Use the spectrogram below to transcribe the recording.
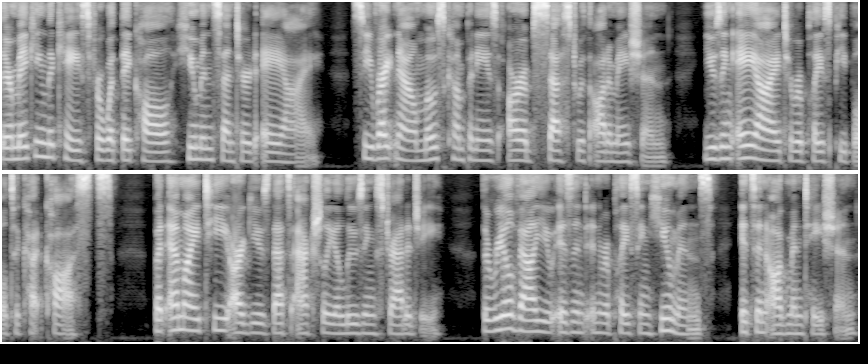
They're making the case for what they call human centered AI. See, right now, most companies are obsessed with automation, using AI to replace people to cut costs. But MIT argues that's actually a losing strategy. The real value isn't in replacing humans, it's in augmentation.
